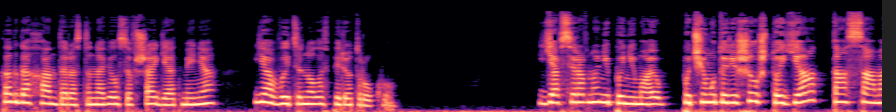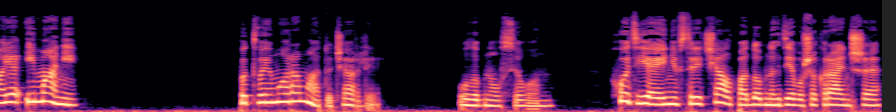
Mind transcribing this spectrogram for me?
когда Хантер остановился в шаге от меня, я вытянула вперед руку. «Я все равно не понимаю, почему ты решил, что я та самая Имани?» «По твоему аромату, Чарли», — улыбнулся он. «Хоть я и не встречал подобных девушек раньше,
